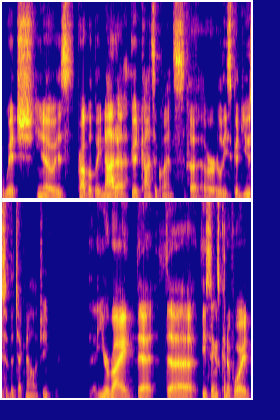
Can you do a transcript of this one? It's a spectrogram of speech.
which you know is probably not a good consequence uh, or at least good use of the technology. You're right that the these things can avoid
